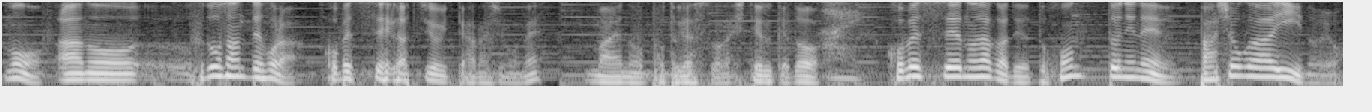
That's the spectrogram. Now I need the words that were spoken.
もうあの不動産ってほら個別性が強いって話もね前のポッドキャストとかしてるけどはい。個別性の中で言うと本当にね場所がいいのよ。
